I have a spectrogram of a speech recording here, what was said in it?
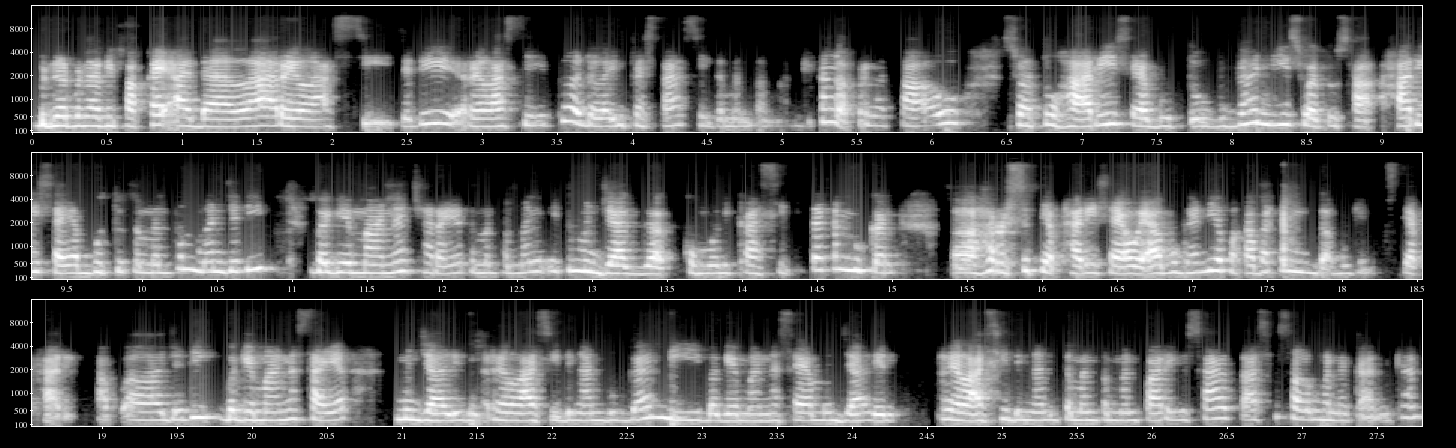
benar-benar dipakai adalah relasi. Jadi relasi itu adalah investasi teman-teman. Kita nggak pernah tahu suatu hari saya butuh Bu Gandhi, suatu hari saya butuh teman-teman. Jadi bagaimana caranya teman-teman itu menjaga komunikasi. Kita kan bukan uh, harus setiap hari saya WA Bu Gandhi apa kabar kan nggak mungkin setiap hari. Uh, jadi bagaimana saya menjalin relasi dengan Bu Gandhi, bagaimana saya menjalin relasi dengan teman-teman pariwisata, saya selalu menekankan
